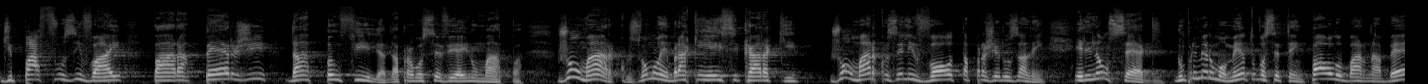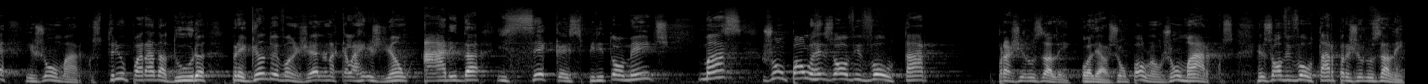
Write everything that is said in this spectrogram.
de Pafos e vai para Perge da Panfilha, dá para você ver aí no mapa. João Marcos, vamos lembrar quem é esse cara aqui. João Marcos ele volta para Jerusalém. Ele não segue. No primeiro momento você tem Paulo, Barnabé e João Marcos, trio parada dura, pregando o evangelho naquela região árida e seca espiritualmente, mas João Paulo resolve voltar para Jerusalém. Olha, João Paulo João Marcos resolve voltar para Jerusalém.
